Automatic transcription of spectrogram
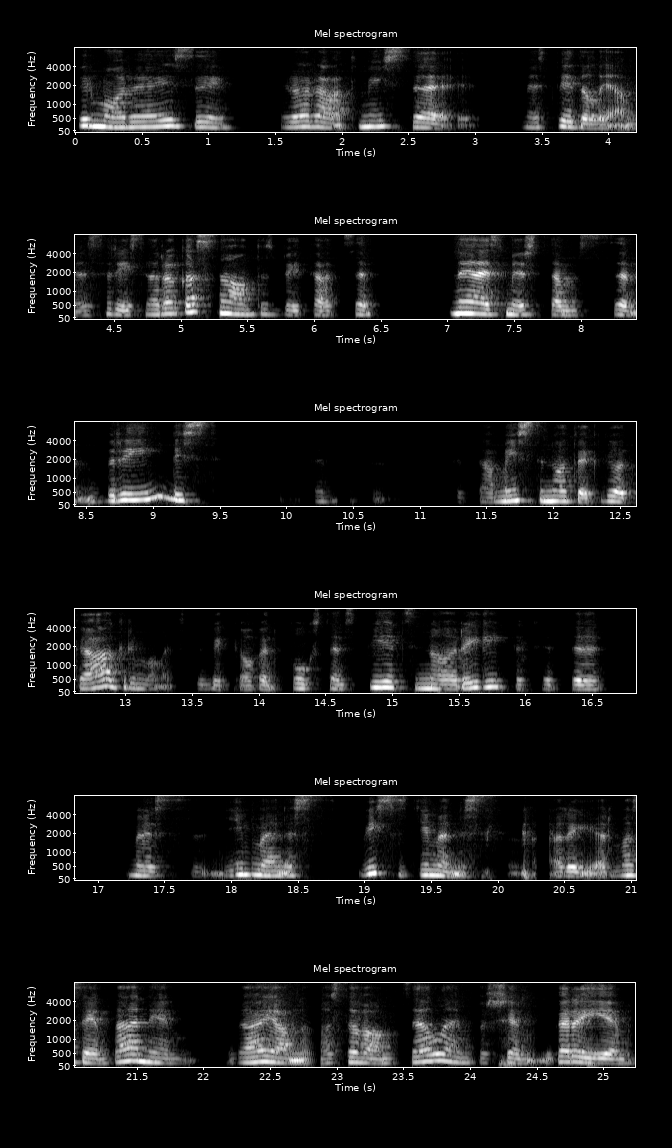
pirmo reizi Rorāta misē mēs piedalījāmies arī Saragasā, un tas bija tāds neaizmirstams brīdis, kad, kad tā mise notiek ļoti āgri. Man liekas, tas bija kaut kāds pulkstenis pieci no rīta, kad mēs ģimenes, visas ģimenes, arī ar maziem bērniem, gājām no savām celēm pa šiem garajiem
